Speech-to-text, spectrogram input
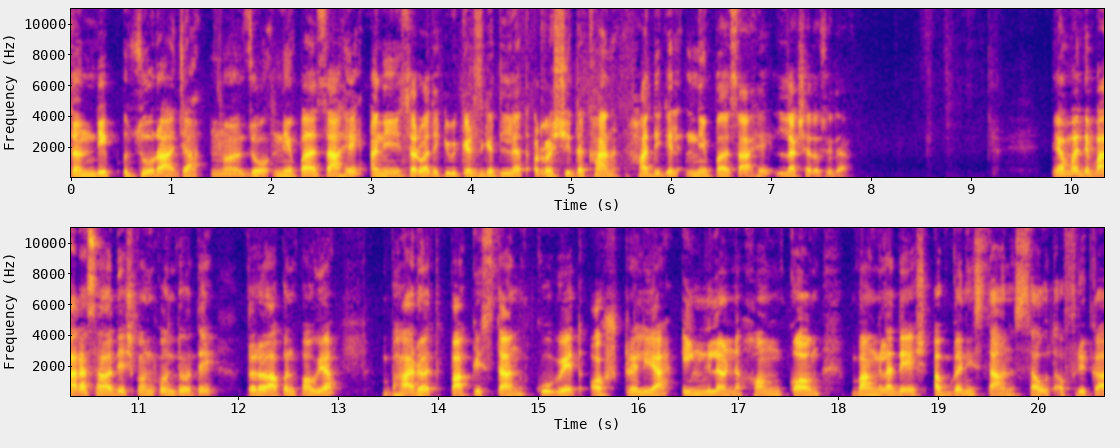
संदीप जोरा ज्या जो नेपाळचा आहे आणि सर्वाधिक विकेट्स घेतलेल्या आहेत रशीद खान हा देखील नेपाळचा आहे. लक्षात असू द्या. यामध्ये बारा सहा देश कोणकोणते होते? तर आपण पाहूया. Bharat Pakistan Kuwait Australia England हाँगकाँग Bangladesh Afghanistan South Africa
